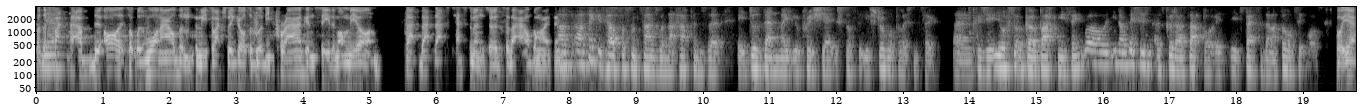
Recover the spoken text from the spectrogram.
But the yeah. fact that I, all it took was one album for me to actually go to bloody Prague and see them on my own. That, that that's testament to, to that album. I think. I, th- I think it's helpful sometimes when that happens that it does then make you appreciate the stuff that you've struggled to listen to because um, you, will sort of go back and you think, well, you know, this isn't as good as that, but it, it's better than I thought it was. But yeah,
